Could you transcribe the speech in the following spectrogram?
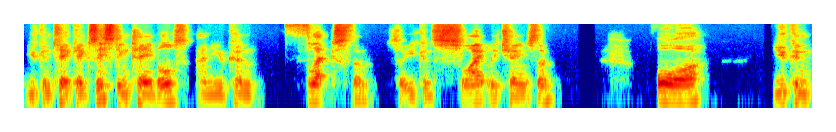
you can take existing tables and you can flex them. So you can slightly change them or you can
